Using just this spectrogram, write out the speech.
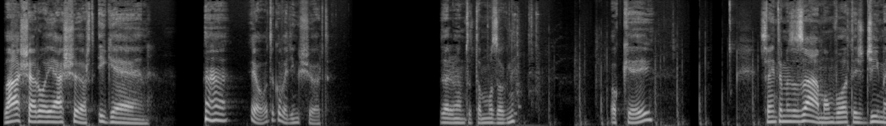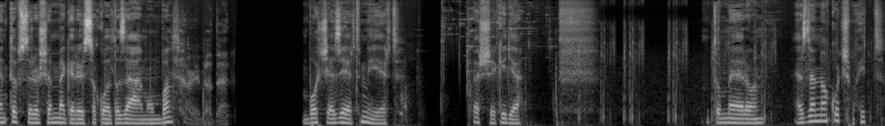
Vásároljál sört? Igen. Jó, hát akkor vegyünk sört. Az előbb nem tudtam mozogni. Oké. Okay. Szerintem ez az álmom volt, és G-Man többszörösen megerőszakolt az álmomban. Sorry about that. Bocs, ezért miért? Tessék, így el. Nem tudom, merre van. Ez lenne a kocsma itt?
